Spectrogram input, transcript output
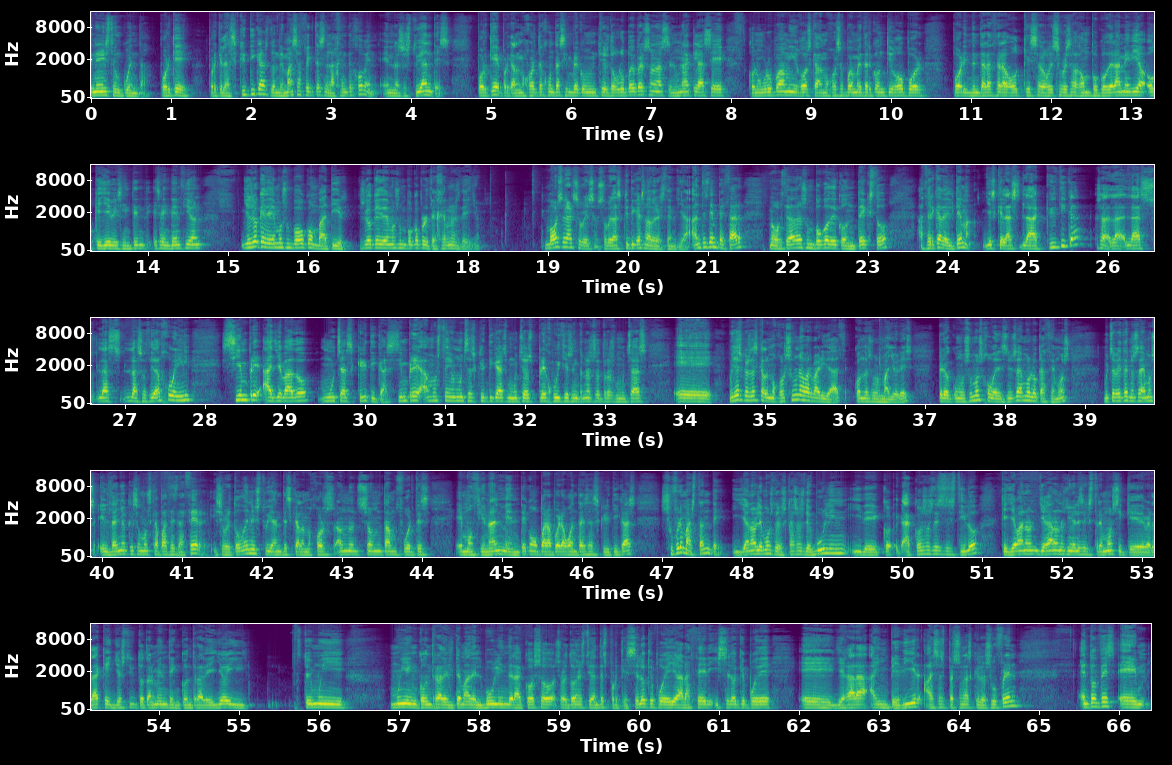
tener esto en cuenta. ¿Por qué? Porque las críticas donde más afectas en la gente joven, en los estudiantes. ¿Por qué? Porque a lo mejor te juntas siempre con un cierto grupo de personas en una clase, con un grupo de amigos que a lo mejor se puede meter contigo por, por intentar hacer algo que sobresalga un poco de la media o que lleve esa intención. Y es lo que debemos un poco combatir, es lo que debemos un poco protegernos de ello. Vamos a hablar sobre eso, sobre las críticas en la adolescencia. Antes de empezar, me gustaría daros un poco de contexto acerca del tema. Y es que la crítica, o sea, la, sociedad juvenil siempre ha llevado muchas críticas. Siempre hemos tenido muchas críticas, muchos prejuicios entre nosotros, muchas, eh, muchas cosas que a lo mejor son una barbaridad cuando somos mayores, pero como somos jóvenes y no sabemos lo que hacemos, muchas veces no sabemos el daño que somos capaces de hacer. Y sobre todo en estudiantes que a lo mejor aún no son tan fuertes emocionalmente como para poder aguantar esas críticas, sufren bastante. Y ya no hablemos de los casos de bullying y de acosos de ese estilo que llevan, llegan a unos niveles extremos y que de verdad que yo estoy totalmente en contra de ello y estoy muy, muy en contra del tema del bullying, del acoso, sobre todo en estudiantes, porque sé lo que puede llegar a hacer y sé lo que puede eh, llegar a, impedir a esas personas que lo sufren. Entonces, eh,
